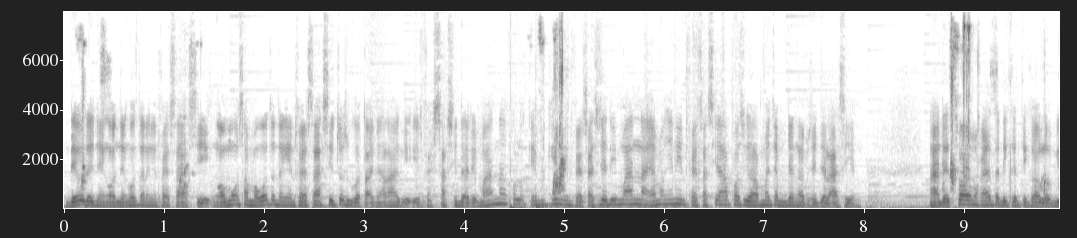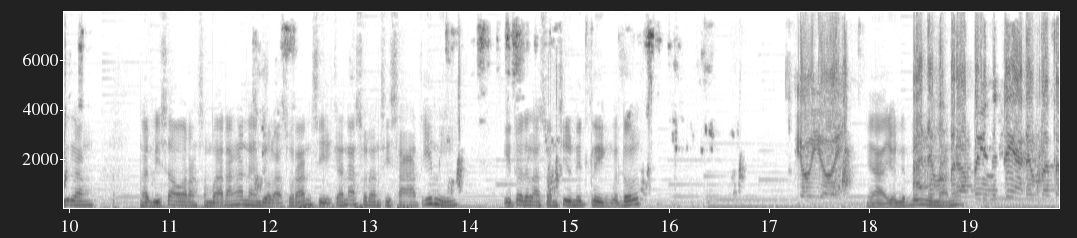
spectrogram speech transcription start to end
Dia udah nyenggol-nyenggol tentang investasi. Ngomong sama gue tentang investasi terus gue tanya lagi, investasi dari mana kalau kayak begini? Investasinya di mana? Emang ini investasi apa segala macam dia nggak bisa jelasin. Nah, that's why makanya tadi ketika lo bilang nggak bisa orang sembarangan yang jual asuransi karena asuransi saat ini itu adalah asuransi unit link, betul? yo yo Ya, unit link ada gimana? beberapa unitnya ada beberapa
